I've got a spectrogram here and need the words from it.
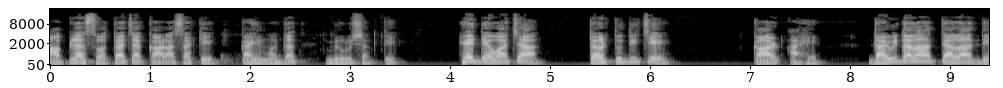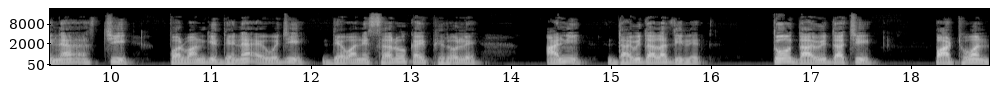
आपल्या स्वतःच्या काळासाठी काही मदत मिळू शकते. हे देवाच्या तरतुदीचे कार्ड आहे. दाविदाला त्याला देण्याची परवानगी देण्याऐवजी देवाने सर्व काही फिरवले आणि दाविदाला दिलेत तो दाविदाची पाठवण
